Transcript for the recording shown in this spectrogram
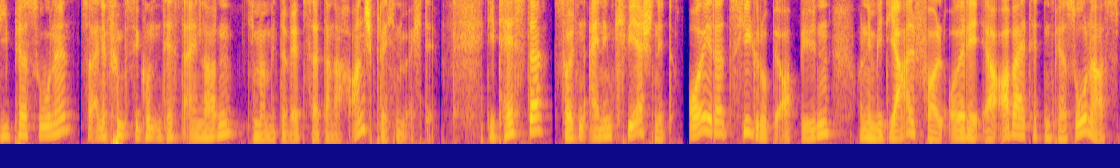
die Personen zu einem 5-Sekunden-Test einladen, die man mit der Website danach ansprechen möchte. Die Tester sollten einen Querschnitt eurer Zielgruppe abbilden und im Idealfall eure erarbeiteten Personas,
